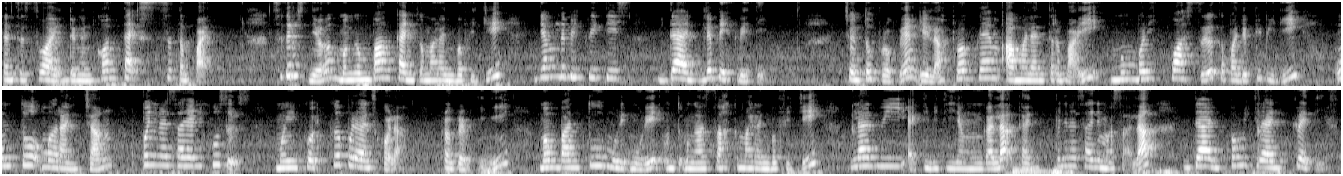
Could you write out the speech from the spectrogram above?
dan sesuai dengan konteks setempat. Seterusnya, mengembangkan kemahiran berfikir yang lebih kritis dan lebih kreatif. Contoh program ialah program amalan terbaik memberi kuasa kepada PPD untuk merancang penyelesaian khusus mengikut keperluan sekolah. Program ini membantu murid-murid untuk mengasah kemahiran berfikir melalui aktiviti yang menggalakkan penyelesaian masalah dan pemikiran kreatif.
